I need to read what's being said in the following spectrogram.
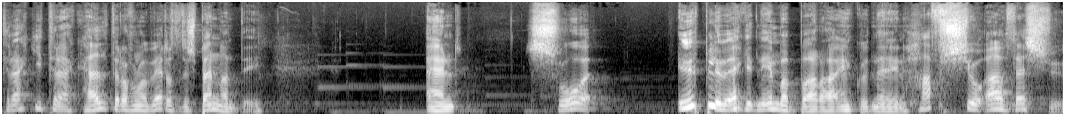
trekk í trekk heldur áfram að vera svolítið spennandi. En svo upplifið ekkert nema bara einhvern veginn hafsjó af þessu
